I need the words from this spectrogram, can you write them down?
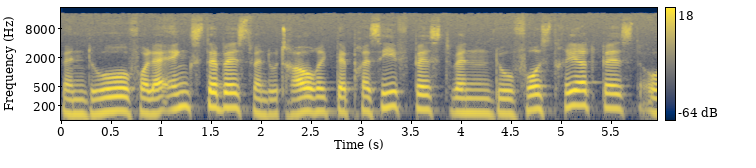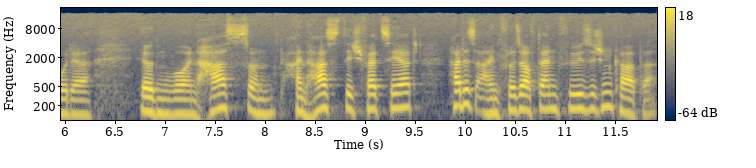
Wenn du voller Ängste bist, wenn du traurig, depressiv bist, wenn du frustriert bist oder irgendwo ein Hass und ein Hass dich verzehrt, hat es Einfluss auf deinen physischen Körper.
